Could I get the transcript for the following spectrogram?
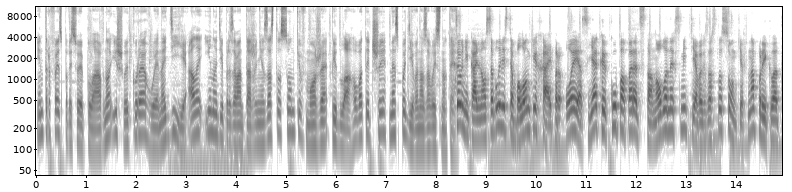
Інтерфейс працює плавно і швидко реагує на дії, але іноді при завантаженні застосунків може підлагувати чи несподівано зависнути. Це унікальна особливість оболонки HyperOS, як і купа передстановлених сміттєвих застосунків, наприклад,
